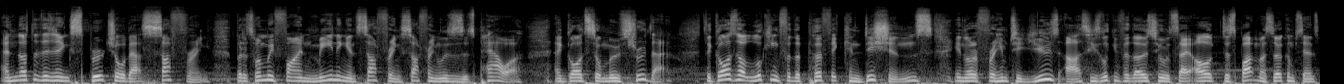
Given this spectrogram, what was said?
And not that there's anything spiritual about suffering, but it's when we find meaning in suffering, suffering loses its power, and God still moves through that. That God's not looking for the perfect conditions in order for Him to use us. He's looking for those who would say, Oh, despite my circumstance,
